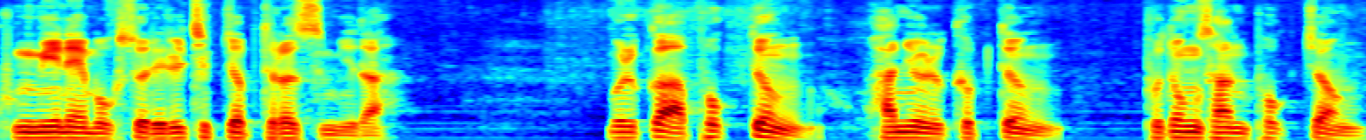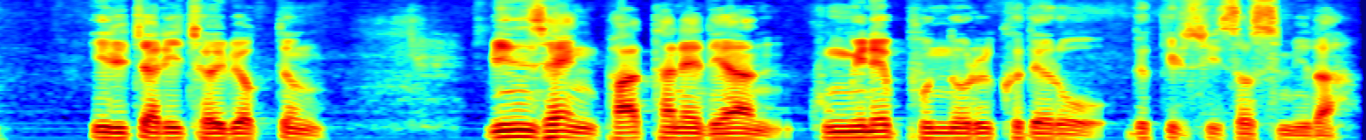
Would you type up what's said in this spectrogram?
국민의 목소리를 직접 들었습니다. 물가 폭등, 환율 급등, 부동산 폭정, 일자리 절벽 등 민생 바탄에 대한 국민의 분노를 그대로 느낄 수 있었습니다.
